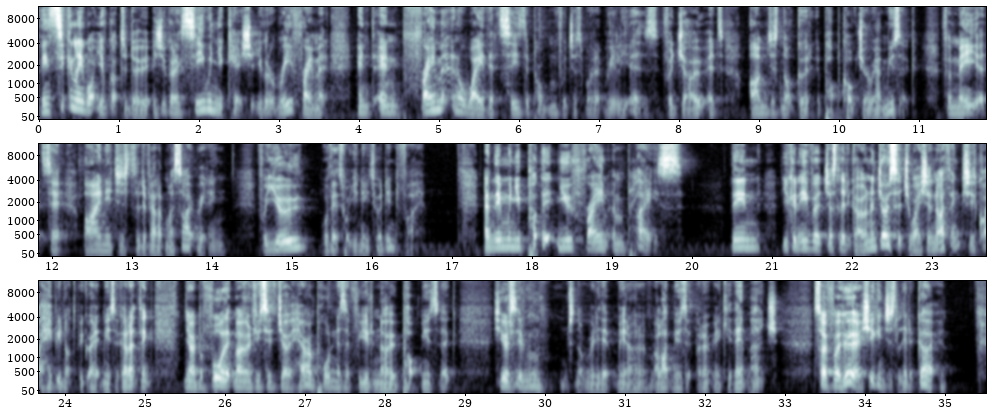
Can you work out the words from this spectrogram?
Then, secondly, what you've got to do is you've got to see when you catch it, you've got to reframe it and, and frame it in a way that sees the problem for just what it really is. For Jo, it's I'm just not good at pop culture around music. For me, it's that I need just to develop my sight reading. For you, well, that's what you need to identify. And then when you put that new frame in place, then you can either just let it go. And in Jo's situation, I think she's quite happy not to be great at music. I don't think, you know, before that moment, if you said, Jo, how important is it for you to know pop music? She was saying, mm, it's not really that, you know, I like music, but I don't really care that much. So for her, she can just let it go.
